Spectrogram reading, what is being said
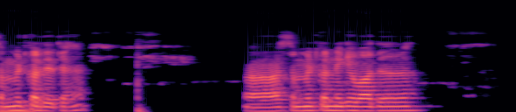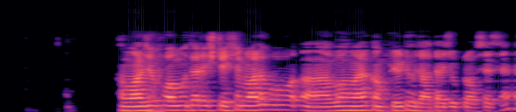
सबमिट कर देते हैं। सबमिट करने के बाद हमारा जो फॉर्म होता है रजिस्ट्रेशन वाला वो आ, वो हमारा कंप्लीट हो जाता है जो प्रोसेस है।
